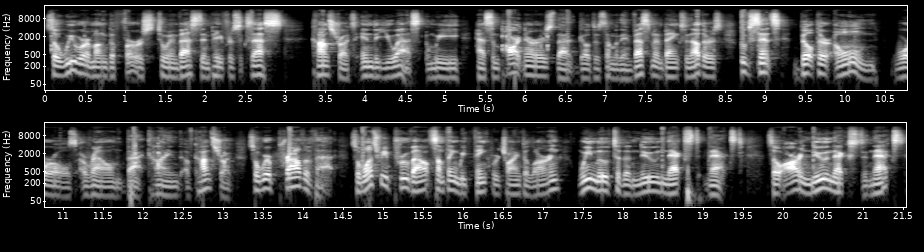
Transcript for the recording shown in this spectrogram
So we were among the first to invest in pay for success constructs in the US and we had some partners that go to some of the investment banks and others who've since built their own worlds around that kind of construct so we're proud of that so once we prove out something we think we're trying to learn we move to the new next next so our new next next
